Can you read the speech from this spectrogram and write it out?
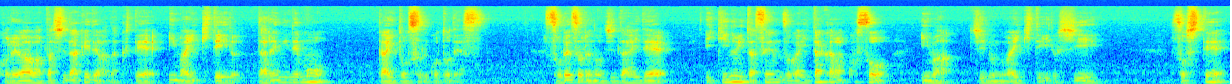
これは私だけではなくて今生きている誰にでも該当することです。それぞれの時代で生き抜いた先祖がいたからこそ今自分は生きているしそして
